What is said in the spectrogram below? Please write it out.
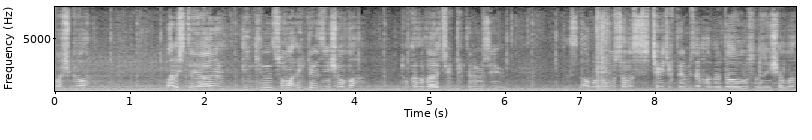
Başka var işte ya. Linkini sona ekleriz inşallah. Tokat'a dair çektiklerimizi abone olursanız çekeceklerimizden haberdar olursunuz inşallah.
